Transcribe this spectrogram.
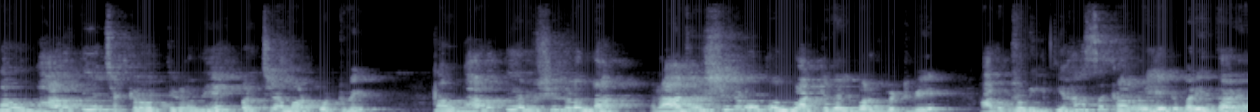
ನಾವು ಭಾರತೀಯ ಚಕ್ರವರ್ತಿಗಳನ್ನು ಹೇಗೆ ಪರಿಚಯ ಮಾಡಿಕೊಟ್ವಿ? ನಾವು ಭಾರತೀಯ ಋಷಿಗಳನ್ನು ರಾಜಋಷಿಗಳು ಅಂತ ಒಂದು ವಾಕ್ಯದಲ್ಲಿ ಬರೆದ್ಬಿಟ್ವಿ. ಅದಕ್ಕೆ ನೋಡಿ ಇತಿಹಾಸಕಾರರು ಹೇಗೆ ಬರೀತಾರೆ?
